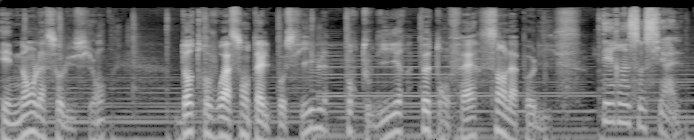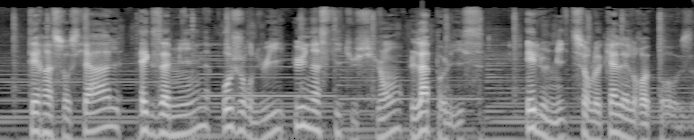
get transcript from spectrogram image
et non la solution? D'autres voies sont-elles possibles? Pour tout dire, peut-on faire sans la police? Terrain social. Terrain social examine aujourd'hui une institution, la police, et le mythe sur lequel elle repose.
